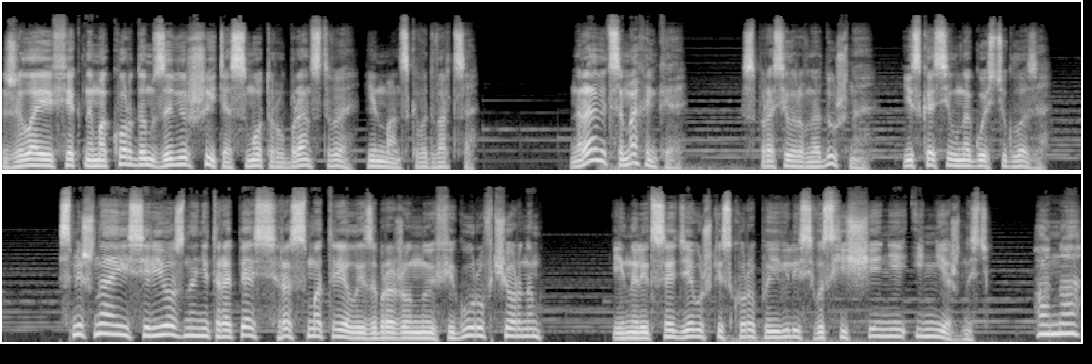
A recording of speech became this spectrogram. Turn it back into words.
желая эффектным аккордом завершить осмотр убранства Инманского дворца. «Нравится, махонькая?» — спросил равнодушно и скосил на гостю глаза. Смешная и серьезно, не торопясь, рассмотрела изображенную фигуру в черном — и на лице девушки скоро появились восхищение и нежность. «Она...»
